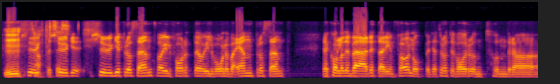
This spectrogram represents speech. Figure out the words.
Mm, 20, 20 procent var Ilforte och Ilvole var 1 procent. Jag kollade värdet där inför loppet. Jag tror att det var runt 100,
